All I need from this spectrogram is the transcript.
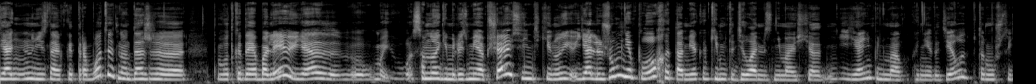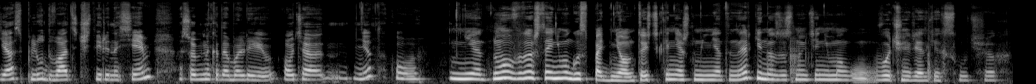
я ну, не знаю, как это работает, но даже вот когда я болею, я э, со многими людьми общаюсь, и они такие, ну, я лежу, мне плохо, там, я какими-то делами занимаюсь. Я, я не понимаю, как они это делают, потому что я сплю 24 на 7, особенно когда болею. А у тебя нет такого? Нет, ну, потому что я не могу спать днем. То есть, конечно, у меня нет энергии, но заснуть я не могу в очень редких случаях.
